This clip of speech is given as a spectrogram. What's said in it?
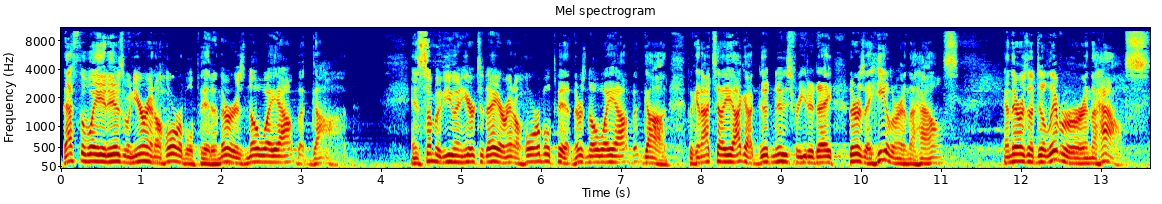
That's the way it is when you're in a horrible pit and there is no way out but God. And some of you in here today are in a horrible pit and there's no way out but God. But can I tell you, I got good news for you today. There is a healer in the house and there is a deliverer in the house.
